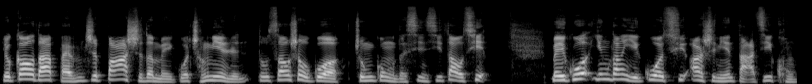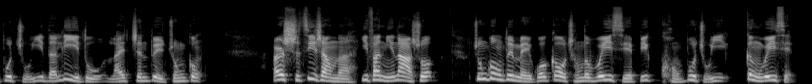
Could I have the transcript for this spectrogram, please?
有高达百分之八十的美国成年人都遭受过中共的信息盗窃。美国应当以过去二十年打击恐怖主义的力度来针对中共。而实际上呢，伊凡尼娜说，中共对美国构成的威胁比恐怖主义更危险。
